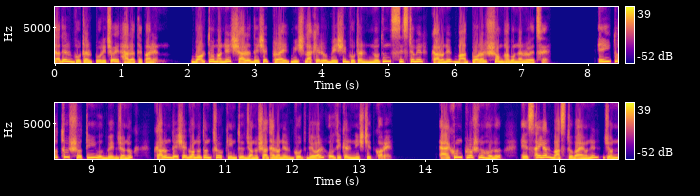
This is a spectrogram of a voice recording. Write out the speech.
তাদের ভোটার পরিচয় হারাতে পারেন। বর্তমানে সারা দেশে প্রায় বিশ লাখেরও বেশি ভোটার নতুন সিস্টেমের কারণে বাদ পড়ার সম্ভাবনা রয়েছে। এই তথ্য সত্যিই উদ্বেগজনক, কারণ দেশে গণতন্ত্র কিন্তু জনসাধারণের ভোট দেওয়ার অধিকার নিশ্চিত করে। এখন প্রশ্ন হল, এসআইআর বাস্তবায়নের জন্য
